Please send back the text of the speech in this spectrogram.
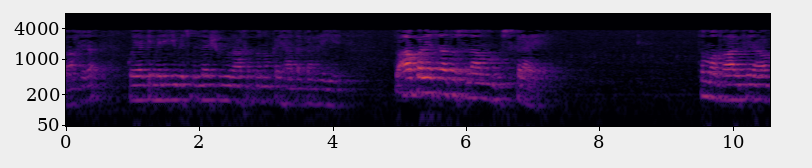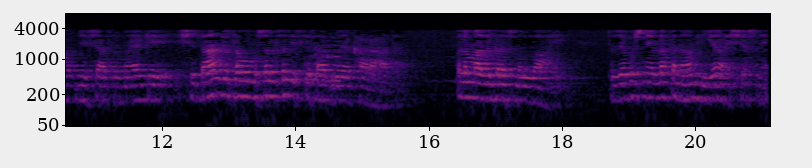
تو آخرہ گویا کہ میری یہ بسم اللہ شروع اور آخر دونوں کا احاطہ کر رہی ہے۔ تو آپ علیہ السلاط والسلام مسکرائے تو مقال پھر آپ نے ارشاد فرمایا کہ شیطان جو تھا وہ مسلسل اس کے ساتھ گویا کھا رہا تھا۔ علما ذکر اسم اللہ، تو جب اس نے اللہ کا نام لیا اس شخص نے،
